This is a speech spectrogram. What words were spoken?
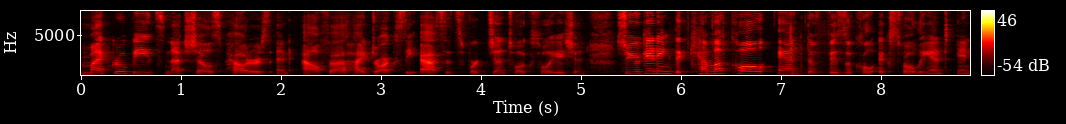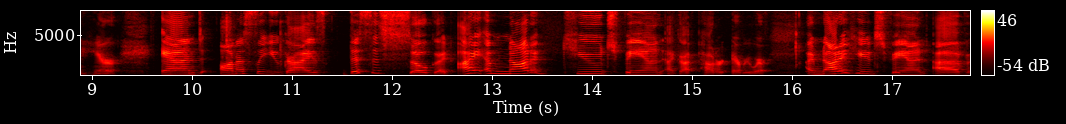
microbeads, nutshells, powders, and alpha hydroxy acids for gentle exfoliation. So you're getting the chemical and the physical exfoliant in here. And honestly, you guys, this is so good. I am not a huge fan. I got powder everywhere. I'm not a huge fan of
